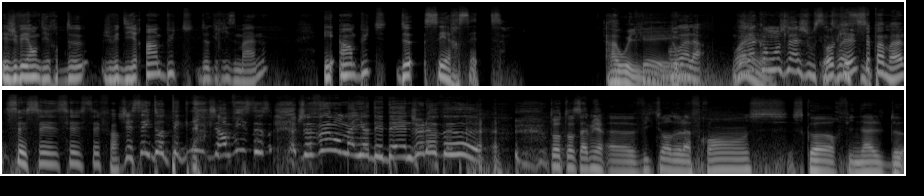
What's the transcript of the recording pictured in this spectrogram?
Et je vais en dire deux. Je vais dire un but de Griezmann et un but de CR7. Ah oui. Donc, voilà. Voilà ouais. comment je la joue cette ok, c'est pas mal. C'est c'est c'est c'est fin. J'essaye d'autres techniques, j'ai envie de... Je veux mon maillot d'Éden, je le veux Tonton Samir. Euh, victoire de la France, score final 2-1.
